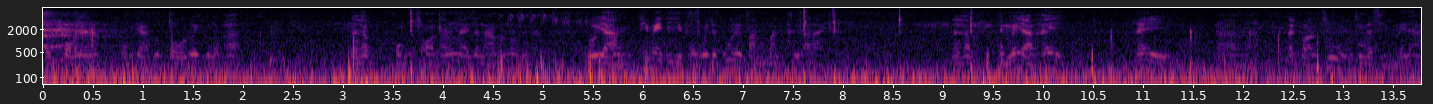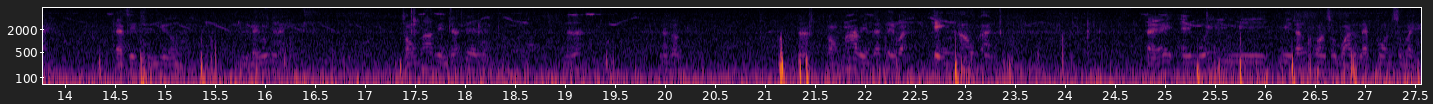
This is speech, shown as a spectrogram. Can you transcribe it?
ผมบอกเลยนะ ผมอยากให้คุณโตด้วยคุณภาพนะครับ ผมสอนทั้งในสนามและนอกสนามตัวอย่างที่ไม่ดีผมก็จะพูดให้ฟังมันคืออะไร นะครับ ผมไม่อยากให้ให้อ่าแต่ก่อนสู้ทีละสินไม่ได้ แต่สินสินอยู่ตรงไหนอยู่ในวินัยสองภาพเห็นชัดเจนเลยนะนะครับนะสองภาพเห็นชัดเจนว่าเก่งเท่ากัน แต่ไอ้ไอ้มุ้ยมีมีทั้งพรสวรรค์และพรแสวง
